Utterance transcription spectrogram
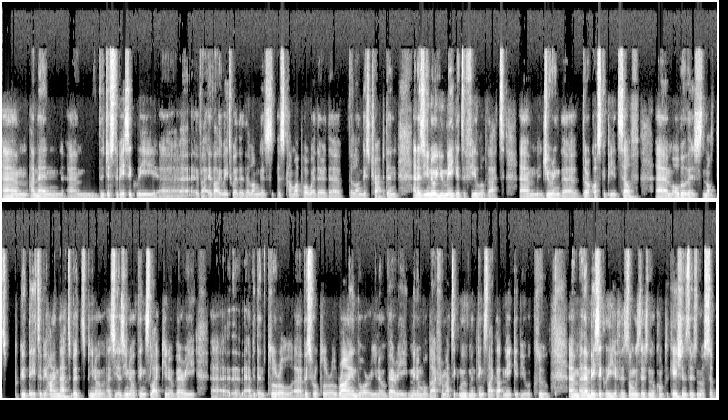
um, and then um, the, just to basically uh, ev- evaluate whether the lung has, has come up or whether the the lung is trapped. And and as you know, you may get a feel of that during the thoracoscopy itself um, although there's not good data behind that. But you know, as as you know, things like you know very uh, evident pleural, uh, visceral pleural rind, or you know very minimal diaphragmatic movement, things like that may give you a clue. Um, and then basically, if as long as there's no complications, there's no sub,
